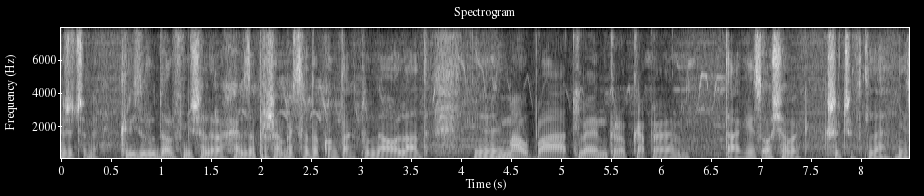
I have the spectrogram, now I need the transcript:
życzymy. Chris Rudolf, Michel Rachel, zapraszam Państwa do kontaktu, Neoland, e, Małpa tlen.pl tak jest, osiołek krzyczy w tle, nie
